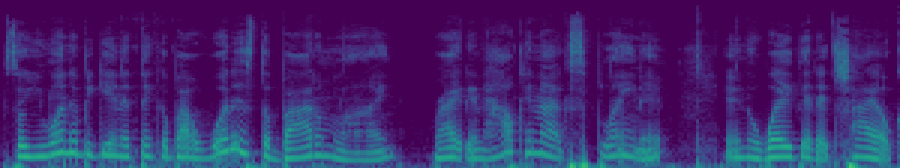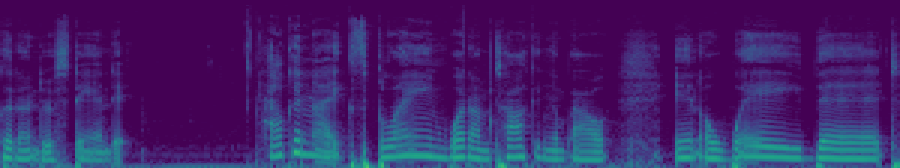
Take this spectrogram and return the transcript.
So you want to begin to think about what is the bottom line, right? And how can I explain it in a way that a child could understand it? How can I explain what I'm talking about in a way that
